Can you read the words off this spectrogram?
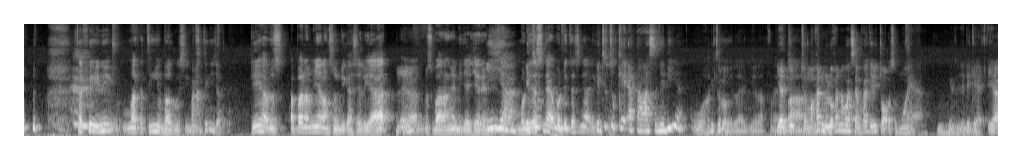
tapi ini marketingnya bagus ini. Marketingnya jago. Dia harus apa namanya langsung dikasih lihat, ya Hmm. kan? Terus barangnya dijajarin. Iya, juga. Mau dites nggak? Mau dites nggak? Itu tuh kayak etalasenya dia. Wah, gitu loh. gila, gila, keren Ya tuh, cuma kan dulu kan aku SMK jadi cowok semua ya. Hmm. Gitu. Jadi kayak ya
